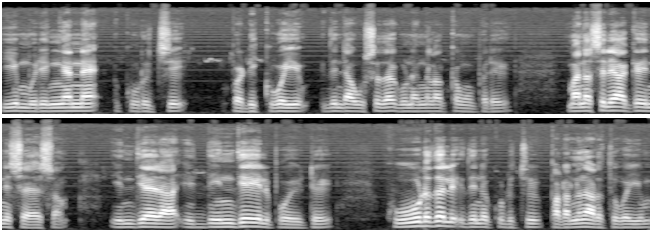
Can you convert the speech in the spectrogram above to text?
ഈ മുരിങ്ങനെ കുറിച്ച് പഠിക്കുകയും ഇതിന്റെ ഔഷധ ഗുണങ്ങളൊക്കെ മുപ്പർ മനസ്സിലാക്കിയതിന് ശേഷം ഇന്ത്യ ഇന്ത്യയിൽ പോയിട്ട് കൂടുതൽ ഇതിനെക്കുറിച്ച് പഠനം നടത്തുകയും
